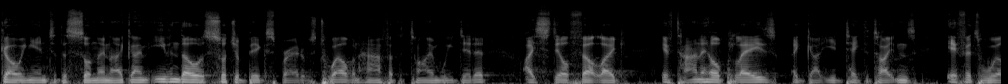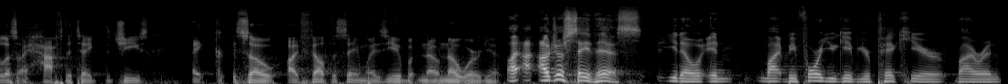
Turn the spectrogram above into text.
going into the Sunday night game. Even though it was such a big spread, it was 12 and a half at the time we did it. I still felt like if Tannehill plays, I got you'd take the Titans. If it's Willis, I have to take the Chiefs. So I felt the same way as you, but no, no word yet. I, I'll just say this, you know, in my before you give your pick here, Byron,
